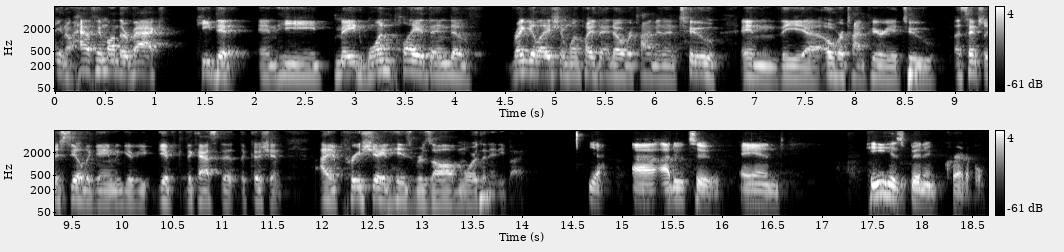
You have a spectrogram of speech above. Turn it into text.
you know have him on their back. He did it, and he made one play at the end of regulation, one play at the end of overtime, and then two in the uh, overtime period to essentially steal the game and give you give the Cats the, the cushion. I appreciate his resolve more than anybody. Yeah, uh, I do too, and he has been incredible.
